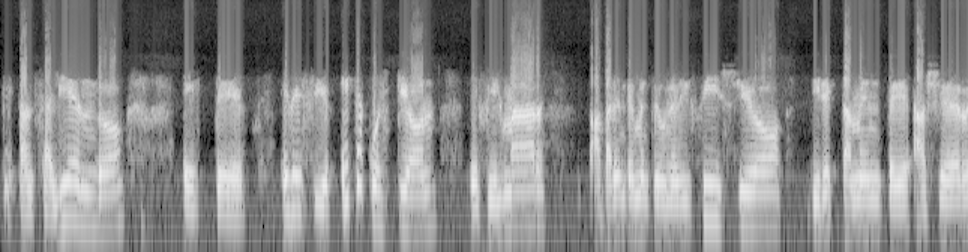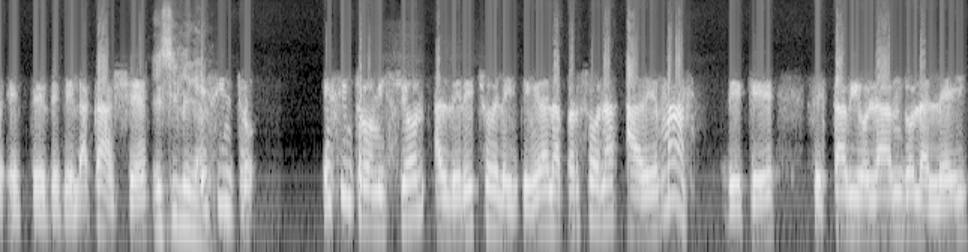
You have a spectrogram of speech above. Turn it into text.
que están saliendo. Este, es decir, esta cuestión de filmar aparentemente un edificio directamente ayer este, desde la calle. Es ilegal. Es, es intromisión al derecho de la intimidad de la persona, además de que se está violando la ley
